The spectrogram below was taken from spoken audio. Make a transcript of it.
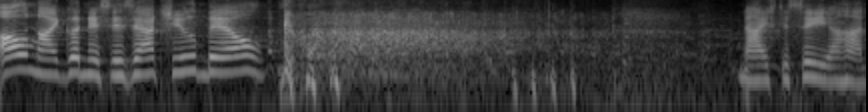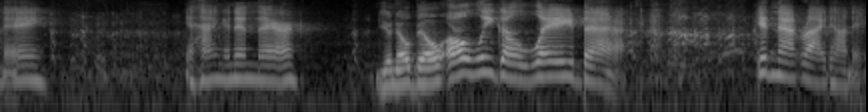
Oh my goodness, is that you, Bill? nice to see you, honey. You hanging in there? You know Bill? Oh, we go way back. Isn't that right, honey?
